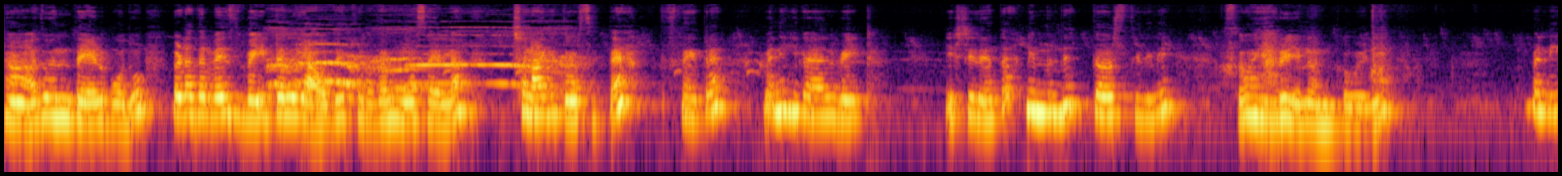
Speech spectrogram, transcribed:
ಹಾಂ, ಅದು ಅಂತ ಹೇಳ್ಬೋದು. ಬಟ್ ಅದರ್ವೈಸ್ ವೆಯ್ಟಲ್ಲಿ ಯಾವುದೇ ಥರದ ಮೋಸ ಇಲ್ಲ. ಚೆನ್ನಾಗಿ ತೋರಿಸುತ್ತೆ. ಸ್ನೇಹಿತರೆ, ಬನ್ನಿ, ಈಗ ವೆಯ್ಟ್ ಎಷ್ಟಿದೆ ಅಂತ ನಿಮ್ಮ ಮುಂದೆ ತೋರಿಸ್ತಿದ್ದೀನಿ. ಸೊ ಯಾರು ಏನು ಅಂದ್ಕೋಬೇಡಿ ಬನ್ನಿ.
